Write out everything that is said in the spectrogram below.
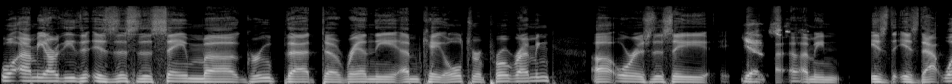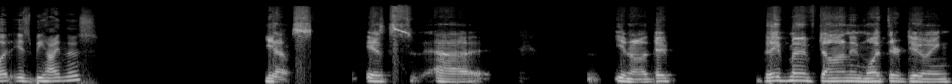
Well, I mean, are these is this the same uh, group that uh, ran the MK Ultra programming, uh, or is this a? Yes. I, I mean, is the, is that what is behind this? Yes, it's uh, you know they they've moved on in what they're doing.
